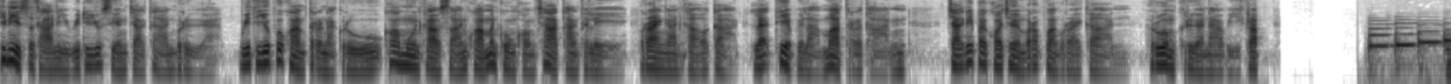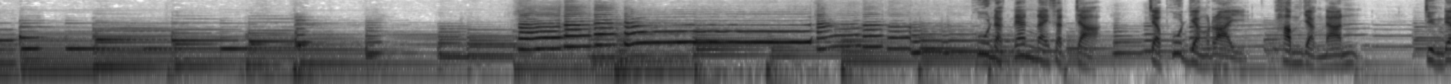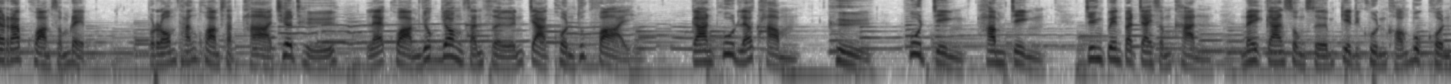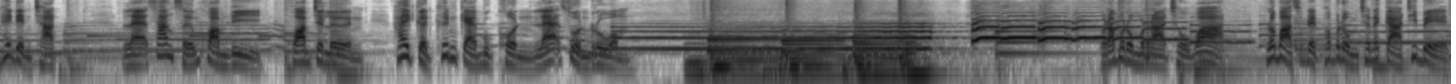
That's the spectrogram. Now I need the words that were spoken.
ที่นี่สถานีวิทยุเสียงจากฐานเรือ วิทยุเพื่อความตระหนักรู้ข้อมูลข่าวสารความมั่นคงของชาติทางทะเล รายงานข่าวอากาศ และเทียบเวลามาตรฐาน จากนี้ไปขอเชิญรับฟังรายการ ร่วมเครือนาวีครับผู้หนักแน่นในสัจจะจะพูดอย่างไรทำอย่างนั้น จึงได้รับความสำเร็จ พร้อมทั้งความศรัทธาเชื่อถือ และความยกย่องสรรเสริญจากคนทุกฝ่าย การพูดแล้วทำคือ พูดจริงทำจริง จึงเป็นปัจจัยสำคัญในการส่งเสริมเกียรติคุณของบุคคลให้เด่นชัด และสร้างเสริมความดี ความเจริญให้เกิดขึ้นแก่บุคคลและส่วนรวม พระบรมราโชวาท พระบาทสมเด็จพระบรมชนากาธิเบศร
